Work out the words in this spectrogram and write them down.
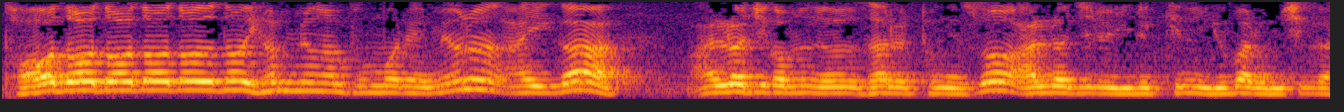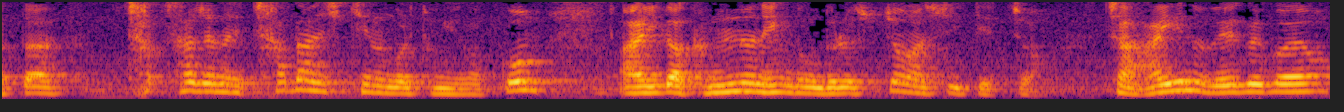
더 더 더 더 더 더 현명한 부모라면 아이가 알러지 검사를 통해서 알러지를 일으키는 유발 음식을 갖다 사전에 차단시키는 걸 통해 갖고 아이가 긁는 행동들을 수정할 수 있겠죠. 자, 아이는 왜 긁어요?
